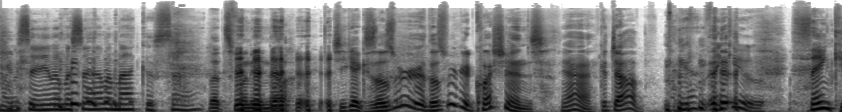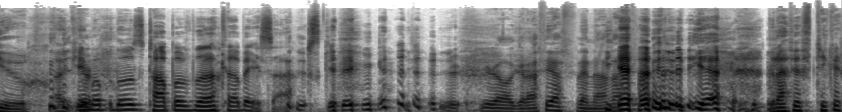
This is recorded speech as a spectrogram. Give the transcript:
mama saying, mama saying, mama saying. That's funny. No, Chicx, because those were those were good questions. Yeah, good job. Yeah, thank you. Thank you. I came up with those top of the cabeza. Just kidding. You're, you're all gracias de nada. yeah. yeah. Gracias, chica.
